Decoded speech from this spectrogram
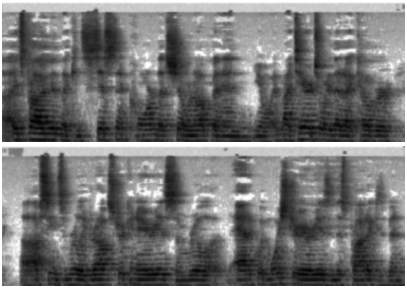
uh, it's probably been the consistent corn that's shown up. And, you know, in my territory that I cover, uh, I've seen some really drought stricken areas, some real adequate moisture areas, and this product has been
